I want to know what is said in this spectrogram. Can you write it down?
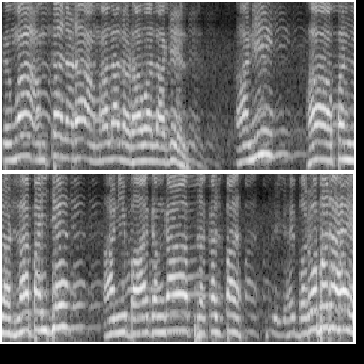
तेव्हा आमचा लढा आम्हाला लढावा लागेल. आणि हा आपण लढला पाहिजे. आणि बाळगंगा प्रकल्प हे बरोबर आहे.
